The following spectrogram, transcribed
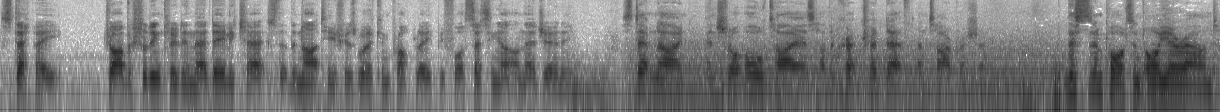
Step 8. Drivers should include in their daily checks that the night heater is working properly before setting out on their journey. Step 9. Ensure all tyres have the correct tread depth and tyre pressure. This is important all year round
